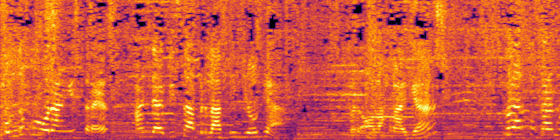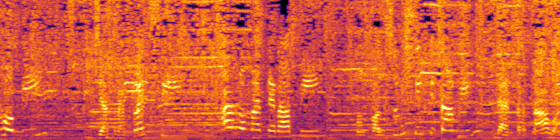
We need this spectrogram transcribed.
Untuk mengurangi stres, Anda bisa berlatih yoga, berolahraga, melakukan hobi, pijat refleksi, aromaterapi, mengkonsumsi vitamin, dan tertawa.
